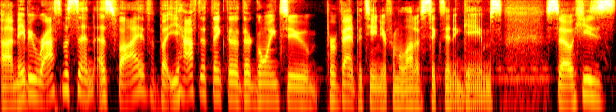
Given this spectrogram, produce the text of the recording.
Uh, maybe Rasmussen as five, but you have to think that they're going to prevent Patino from a lot of six inning games. So he's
